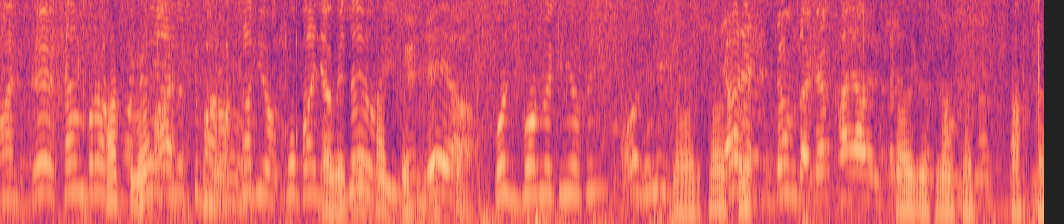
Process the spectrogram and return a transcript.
Mal, e, sen bırak. Kattı mı? Ailesi barakta diyor. Bu banyo bir ne yok? Ne ya? O bormak yok. O ne? Navadı kalsın. Ya resimden de gel kayar izle. Sağ getirin sen. Bak da.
